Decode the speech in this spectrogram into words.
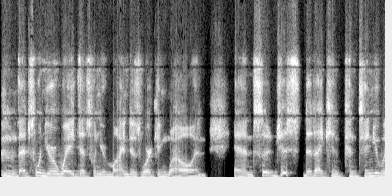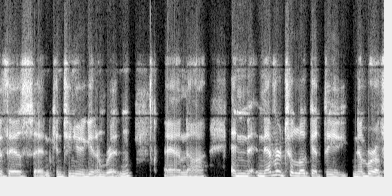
that's when you're awake. That's when your mind is working well, and and so just that I can continue with this and continue to get them written, and uh, and never to look at the number of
